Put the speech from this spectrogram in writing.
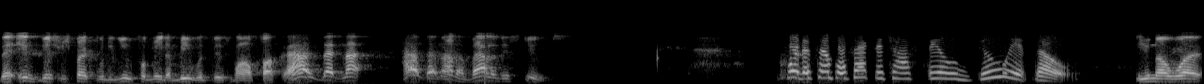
that it's disrespectful to you for me to be with this motherfucker, how's that not? How's that not a valid excuse? For the simple fact that y'all still do it though. You know what?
